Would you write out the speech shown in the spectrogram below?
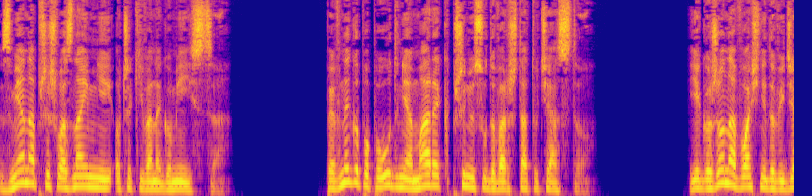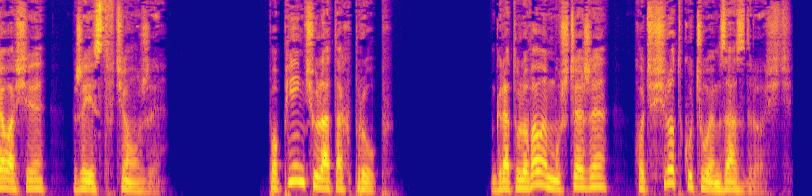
Zmiana przyszła z najmniej oczekiwanego miejsca. Pewnego popołudnia Marek przyniósł do warsztatu ciasto. Jego żona właśnie dowiedziała się, że jest w ciąży. Po pięciu latach prób. Gratulowałem mu szczerze, choć w środku czułem zazdrość.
